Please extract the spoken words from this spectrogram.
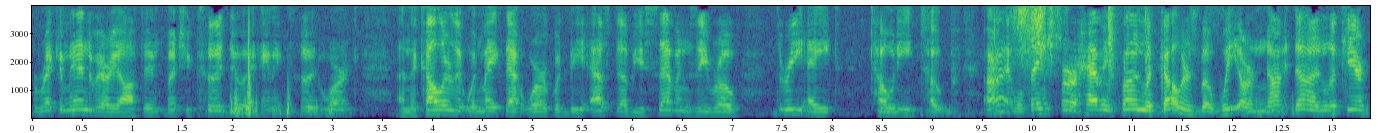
recommend very often, but you could do it and it could work. And the color that would make that work would be SW7038 Tony Taupe. All right, well, thanks for having fun with colors, but we are not done. Look here,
